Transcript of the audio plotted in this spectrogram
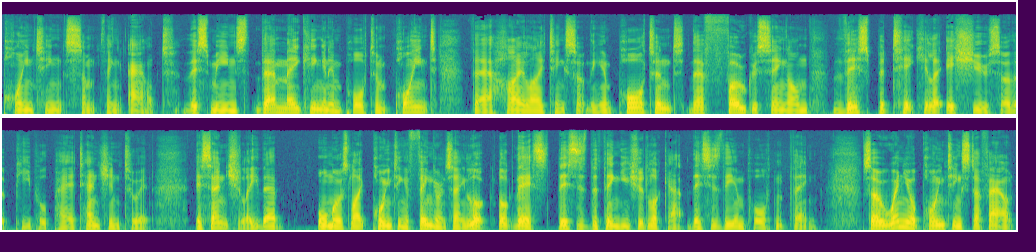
pointing something out. This means they're making an important point, they're highlighting something important, they're focusing on this particular issue so that people pay attention to it. Essentially, they're almost like pointing a finger and saying, Look, look, this, this is the thing you should look at. This is the important thing. So when you're pointing stuff out,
